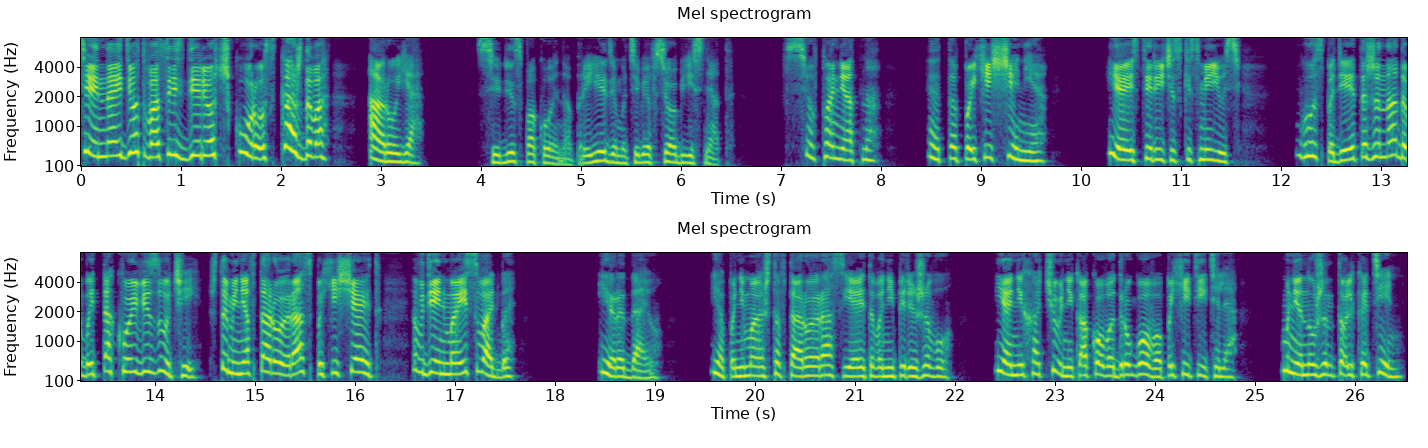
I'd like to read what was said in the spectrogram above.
Тень найдет вас и сдерет шкуру с каждого!» — ору я. «Сиди спокойно, приедем и тебе все объяснят». Все понятно. Это похищение. Я истерически смеюсь. Господи, это же надо быть такой везучей, что меня второй раз похищают в день моей свадьбы. И рыдаю. Я понимаю, что второй раз я этого не переживу. Я не хочу никакого другого похитителя. Мне нужен только тень.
